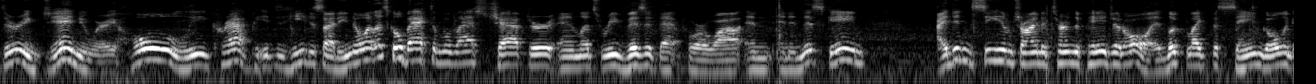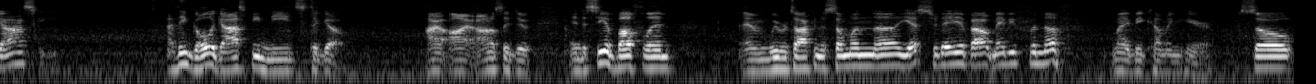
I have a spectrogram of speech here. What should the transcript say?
during January, holy crap, he, he decided, you know what, let's go back to the last chapter and let's revisit that for a while. And, and in this game, I didn't see him trying to turn the page at all. It looked like the same Goligoski. I think Goligoski needs to go. I, I honestly do. And to see a Byfuglien, and we were talking to someone uh, yesterday about maybe Phaneuf might be coming here. So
